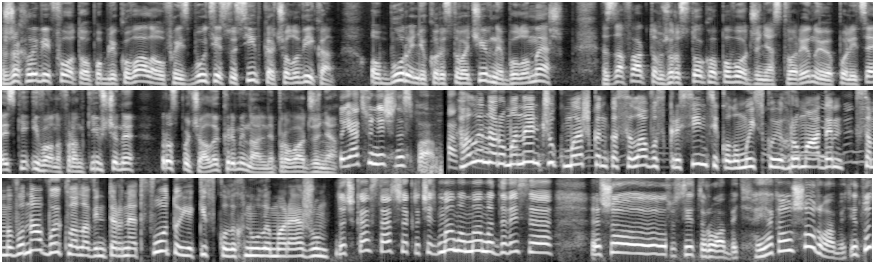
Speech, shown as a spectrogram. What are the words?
Жахливі фото опублікувала у Фейсбуці сусідка чоловіка. Обуренню користувачів не було меж. За фактом жорстокого поводження з твариною поліцейські Івано-Франківщини розпочали кримінальне провадження. Я цю ніч не спав. Галина Романенчук – мешканка села Воскресінці Коломийської громади. Саме вона виклала в інтернет фото, які сколихнули мережу. Дочка старша кричить: мамо, мамо, дивися, що сусід робить. А я кажу, що робить? І тут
